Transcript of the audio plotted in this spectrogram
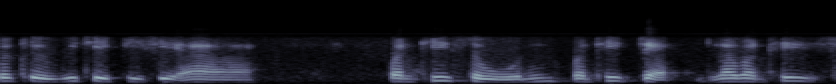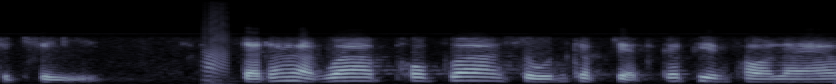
ก็คือวิธี PCR วันที่ศูนย์วันที่เจ็ดและวันที่สิบสี่ค่ะแต่ถ้าหากว่าพบว่าศูนย์กับเจ็ดก็เพียงพอแล้ว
